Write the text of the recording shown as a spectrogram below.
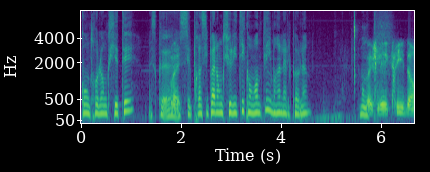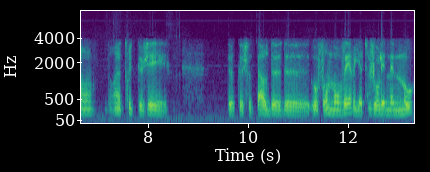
contre l'anxiété, parce que Ouais. c'est le principal anxiolytique en vente libre, hein, l'alcool. hein. Bon. Ouais, je l'ai écrit dans, dans un truc que j'ai que, que je parle de, de au fond de mon verre, il y a toujours les mêmes mots.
